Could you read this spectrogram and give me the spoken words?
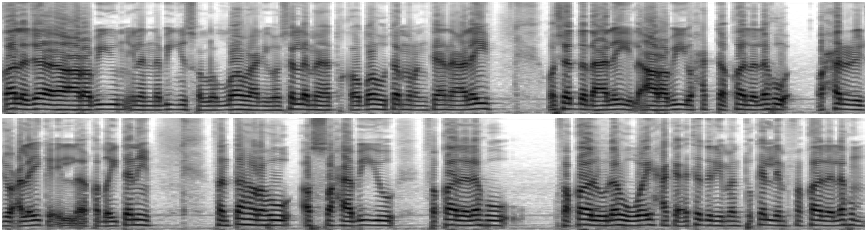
قال جاء عربي إلى النبي صلى الله عليه وسلم يتقاضاه تمرا كان عليه وشدد عليه الأعرابي حتى قال له أحرج عليك إلا قضيتني. فانتهره الصحابي فقال له فقالوا له ويحك أتدري من تكلم؟ فقال لهم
